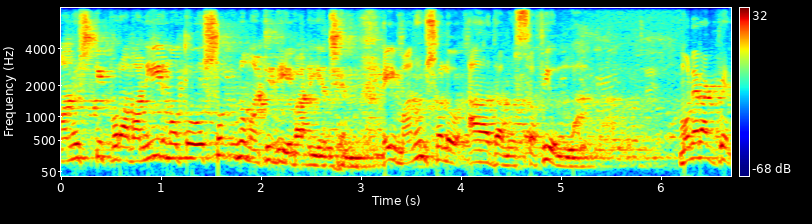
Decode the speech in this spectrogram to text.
মানুষ কি পোড়ামানির মতো শুকনো মাটি দিয়ে বানিয়েছেন? এই মানুষ হলো আদম সফিউল্লাহ মনে রাখবেন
